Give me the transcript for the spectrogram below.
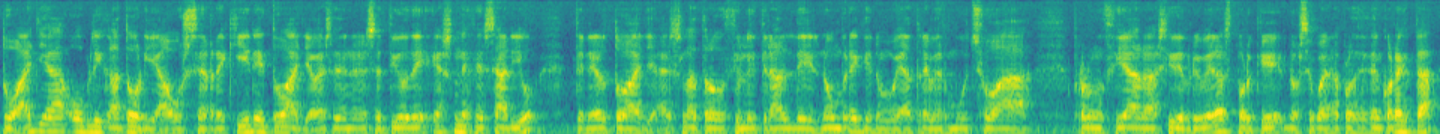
Toalla Obligatoria o Se requiere toalla, es en el sentido de es necesario tener toalla. Es la traducción literal del nombre, que no me voy a atrever mucho a pronunciar así de primeras porque no sé cuál es la pronunciación correcta.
